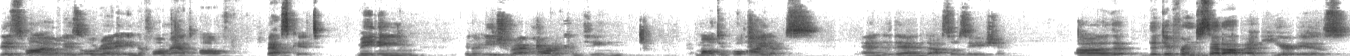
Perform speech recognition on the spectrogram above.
This file is already in the format of basket, meaning you know, each record contains multiple items and then the association. Uh, the, the different setup at here is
